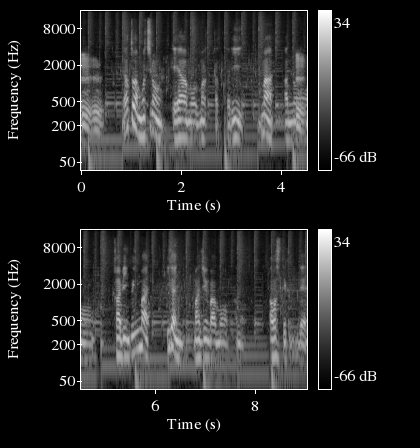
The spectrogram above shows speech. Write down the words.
うんうん。であとはもちろんエアーもうまかったり、まああのうカービング今以外にもマジンバーもあの合わせてくるんで、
